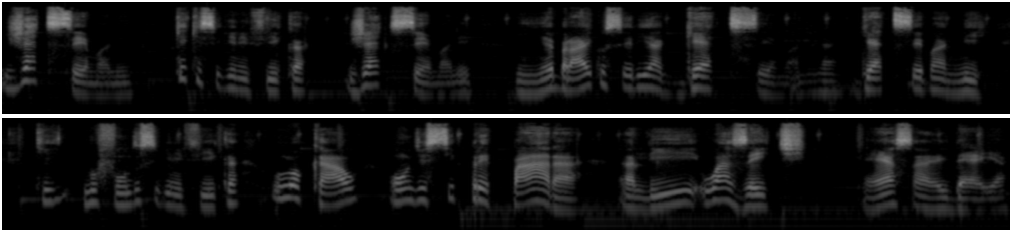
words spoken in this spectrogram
Getsemane. O que, que significa Getsemane. Em hebraico seria Getsemane, né? Getsemani, que no fundo significa o local onde se prepara ali o azeite. Essa é a ideia.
